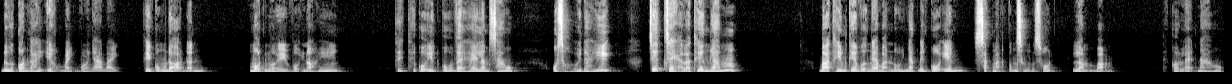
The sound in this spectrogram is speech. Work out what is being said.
Đứa con gái yểu mệnh của nhà này Thì cũng đỏ đẫn. Một người vội nói Thế, thế cô Yến cô về hay làm sao? Ôi trời đấy Chết trẻ là thiêng lắm. Bà thím kia vừa nghe bà núi nhắc đến cô Yến Sắc mặt cũng sừng sốt lẩm bẩm. Có lẽ nào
